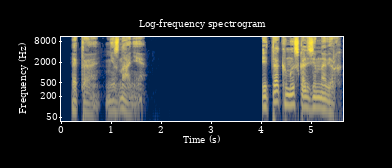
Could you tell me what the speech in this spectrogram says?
— это незнание. Итак, мы скользим наверх.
